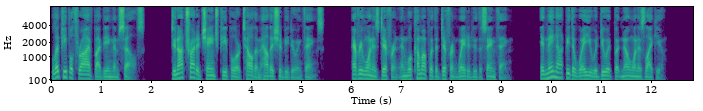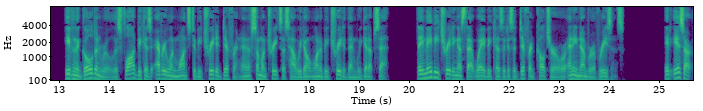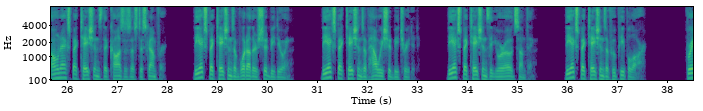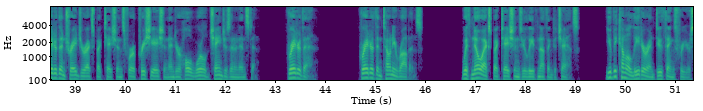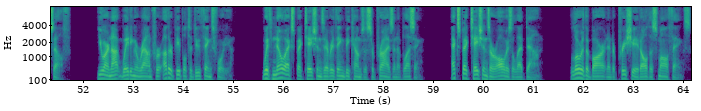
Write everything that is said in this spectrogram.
Let people thrive by being themselves. Do not try to change people or tell them how they should be doing things. Everyone is different and will come up with a different way to do the same thing. It may not be the way you would do it, but no one is like you. Even the golden rule is flawed because everyone wants to be treated different, and if someone treats us how we don't want to be treated, then we get upset. They may be treating us that way because it is a different culture or any number of reasons. It is our own expectations that causes us discomfort. The expectations of what others should be doing. The expectations of how we should be treated. The expectations that you are owed something. The expectations of who people are. Greater than trade your expectations for appreciation and your whole world changes in an instant. Greater than. Greater than Tony Robbins. With no expectations, you leave nothing to chance. You become a leader and do things for yourself. You are not waiting around for other people to do things for you. With no expectations, everything becomes a surprise and a blessing. Expectations are always a letdown. Lower the bar and appreciate all the small things.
